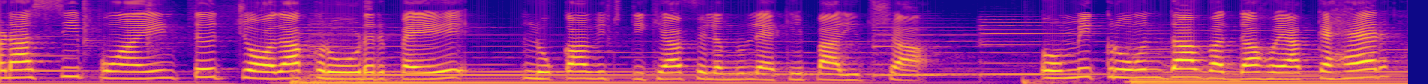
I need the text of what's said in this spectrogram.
79.14 ਕਰੋੜ ਰੁਪਏ ਲੋਕਾਂ ਵਿੱਚ ਦਿਖਿਆ ਫਿਲਮ ਨੂੰ ਲੈ ਕੇ ਭਾਰੀ ਉਤਸ਼ਾਹ। ਓਮਿਕਰੋਨ ਦਾ ਵੱਧਦਾ ਹੋਇਆ ਕਹਿਰ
